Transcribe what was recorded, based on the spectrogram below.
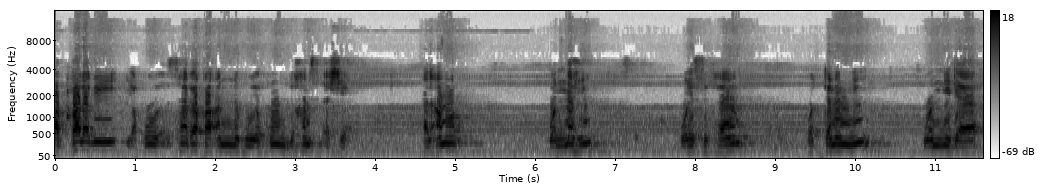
الطلب يقول سبق أنه يكون بخمسة أشياء الأمر والنهي والاستفهام والتمني والنداء.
